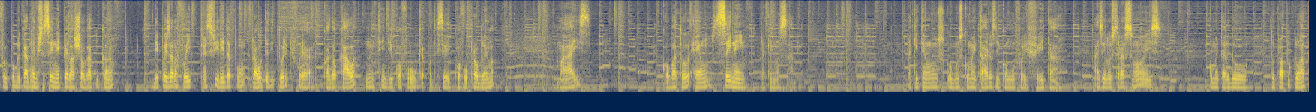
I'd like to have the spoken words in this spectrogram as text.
foi publicado na revista Seinen pela Shogakukan. Depois ela foi transferida para outra editora, que foi a Kadokawa. Não entendi qual foi o que aconteceu e qual foi o problema. Mas Kobato é um seinen, para quem não sabe. Aqui tem uns, alguns comentários de como foi feita as ilustrações, comentário do, do próprio Clamp,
